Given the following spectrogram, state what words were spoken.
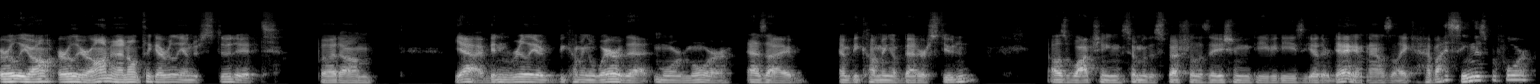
earlier on earlier on and i don't think i really understood it but um yeah i've been really becoming aware of that more and more as i am becoming a better student. I was watching some of the specialization dvds the other day and i was like have i seen this before?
